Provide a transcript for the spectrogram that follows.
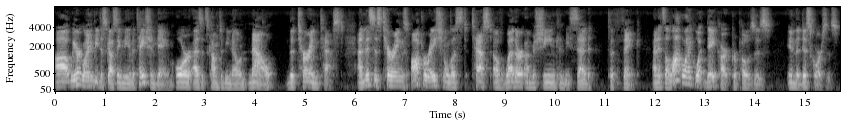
uh, we are going to be discussing the imitation game, or as it's come to be known now, the Turing test. And this is Turing's operationalist test of whether a machine can be said to think. And it's a lot like what Descartes proposes in the discourses,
